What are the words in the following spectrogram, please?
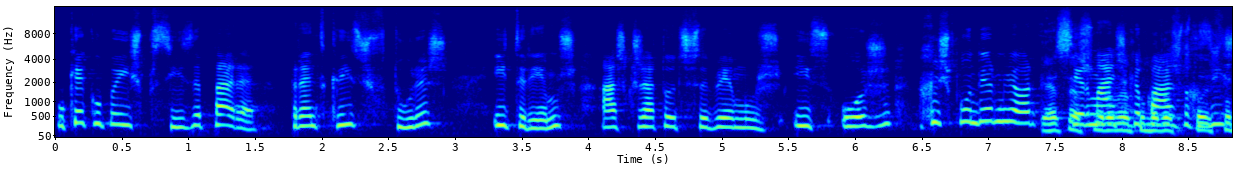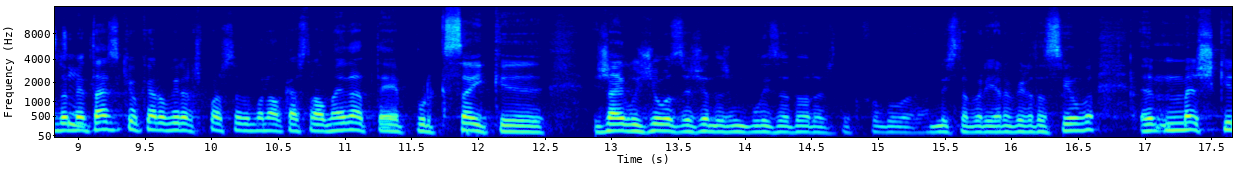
O que é que o país precisa para, perante crises futuras, e teremos, acho que já todos sabemos isso hoje, responder melhor, Essa é ser é mais capaz de resistir. fundamentais e que eu quero ouvir a resposta do Manuel Castro Almeida, até porque sei que já elogiou as agendas mobilizadoras de que falou a Ministra Mariana Verde da Silva, eh, mas que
